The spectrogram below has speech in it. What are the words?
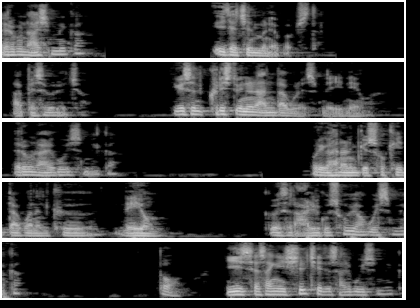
여러분 아십니까? 이제 질문해 봅시다. 앞에서 그랬죠. 이것은 그리스도인은 안다고 그랬습니다. 이 내용을. 여러분 알고 있습니까? 우리가 하나님께 속해 있다고 하는 그 내용, 그것을 알고 소유하고 있습니까? 또, 이 세상의 실체에 대해서 알고 있습니까?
